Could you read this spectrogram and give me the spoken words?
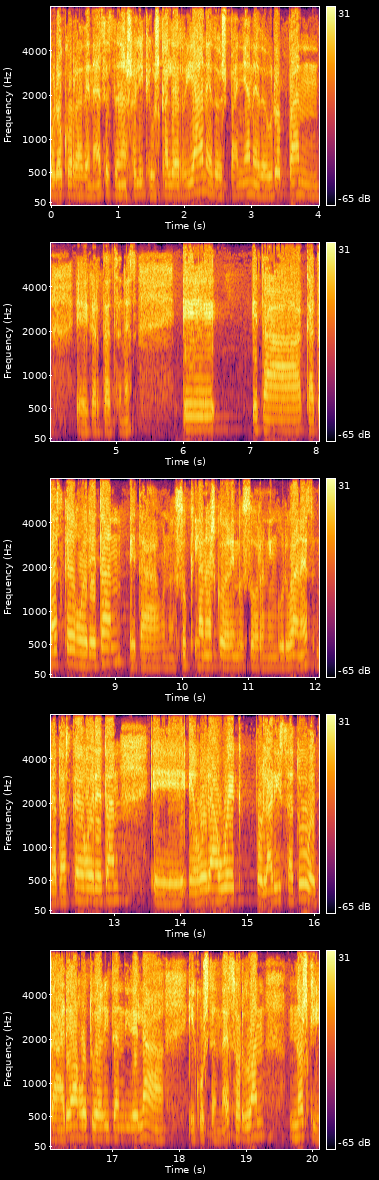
orokorra dena, ez? Ez dena soilik Euskal Herrian edo Espainian edo Europan e, gertatzen, ez? E, eta gatazka egoeretan eta bueno, zuk lan asko egin duzu horren inguruan, ez? Gatazka egoeretan e, egoera hauek polarizatu eta areagotu egiten direla ikusten da, ez? Orduan, noski,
